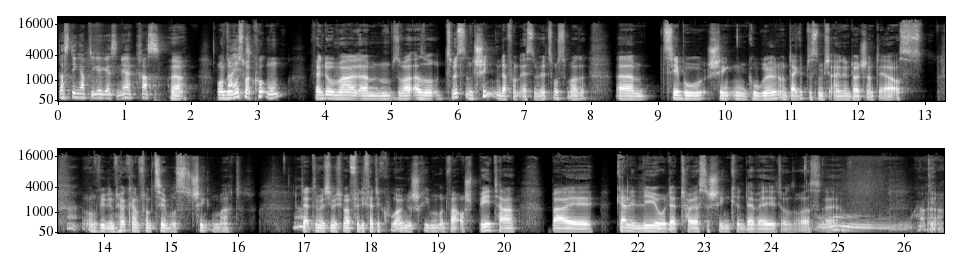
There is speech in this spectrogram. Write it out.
Das Ding habt ihr gegessen, ja, krass. Ja. Und du Neid. musst mal gucken, wenn du mal ähm, so, also zumindest einen Schinken davon essen willst, musst du mal ähm, Cebu-Schinken googeln und da gibt es nämlich einen in Deutschland, der aus Ah. irgendwie den Höckern von Cebus Schinken macht. Ah, Der hat nämlich, nämlich mal für die fette Kuh angeschrieben und war auch später bei Galileo der teuerste Schinken der Welt und sowas. Uh, okay. ja.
